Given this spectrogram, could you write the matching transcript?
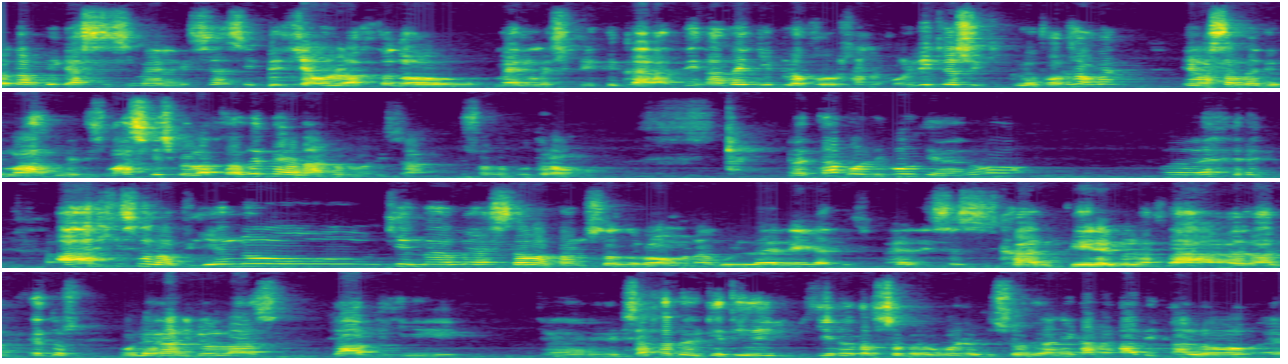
Όταν μπήκα στις μέλισσες, υπήρχε όλο αυτό το μένουμε σπίτι, καραντίνα, δεν κυκλοφορούσαμε πολύ και όσο κυκλοφορούσαμε, ήμασταν με, με τις μάσκες και όλα αυτά, δεν με αναγνώριζαν στον δρόμο. Μετά από λίγο καιρό ε, άρχισα να βγαίνω και να με σταματάνε στον δρόμο, να μου λένε για τις μέλισσες, χαρητήρια και όλα αυτά. Αντιθέτως μου λέγανε κιόλας κάποιοι ε, εξαρτάται και τι γινόταν στο προηγούμενο επεισόδιο, αν έκανα κάτι καλό ε,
